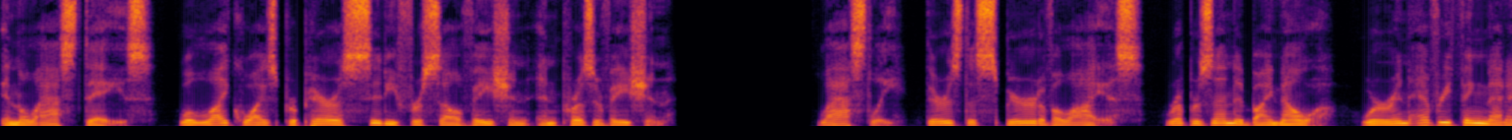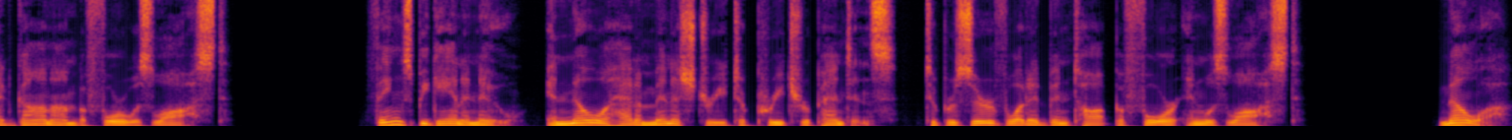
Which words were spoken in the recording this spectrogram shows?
in the last days, will likewise prepare a city for salvation and preservation. Lastly, there is the spirit of Elias, represented by Noah, wherein everything that had gone on before was lost. Things began anew, and Noah had a ministry to preach repentance, to preserve what had been taught before and was lost. Noah,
